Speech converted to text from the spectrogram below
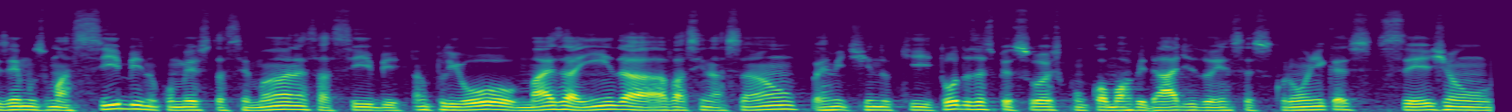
Fizemos uma CIB no começo da semana. Essa CIB ampliou mais ainda a vacinação, permitindo que todas as pessoas com comorbidade de doenças crônicas sejam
